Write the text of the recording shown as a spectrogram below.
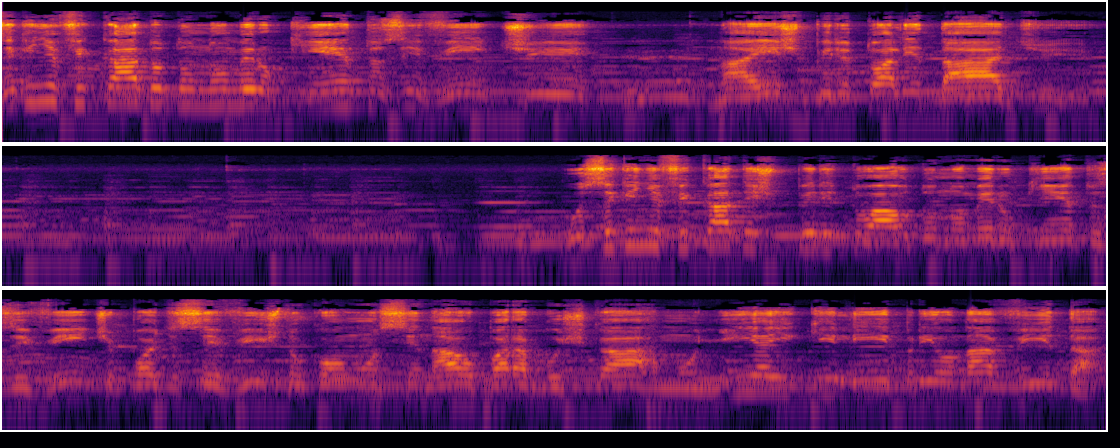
Significado do número 520 na espiritualidade. O significado espiritual do número 520 pode ser visto como um sinal para buscar harmonia e equilíbrio na vida,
